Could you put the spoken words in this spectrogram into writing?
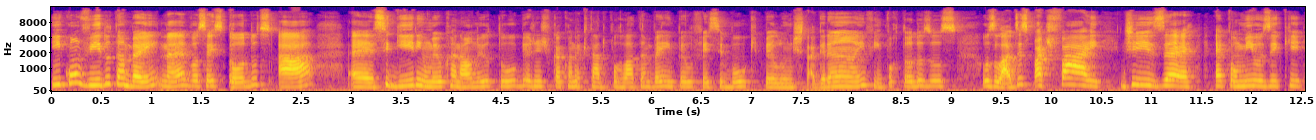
e convido também, né, vocês todos a é, seguirem o meu canal no YouTube, a gente ficar conectado por lá também, pelo Facebook, pelo Instagram, enfim, por todos os, os lados. Spotify, Deezer, Apple Music.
